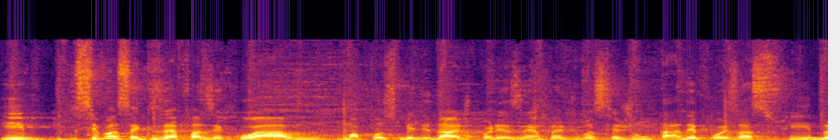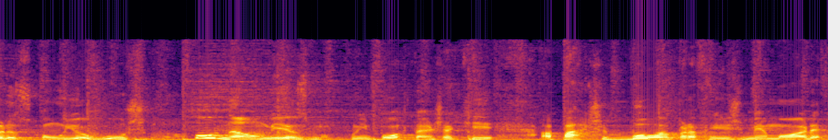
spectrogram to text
E se você quiser fazer coar, uma possibilidade, por exemplo, é de você juntar depois as fibras com o iogurte ou não mesmo. O importante é que a parte boa para fins de memória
